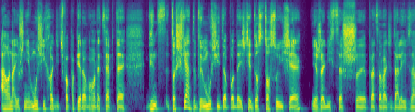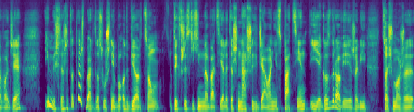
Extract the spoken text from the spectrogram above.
a ona już nie musi chodzić po papierową receptę, więc to świat wymusi to podejście, dostosuj się, jeżeli chcesz y, pracować dalej w zawodzie. I myślę, że to też bardzo słusznie, bo odbiorcą tych wszystkich innowacji, ale też naszych działań jest pacjent i jego zdrowie. Jeżeli coś może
